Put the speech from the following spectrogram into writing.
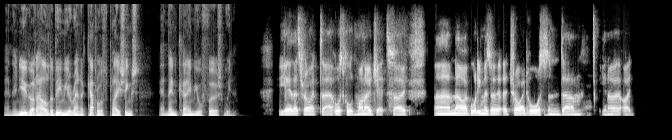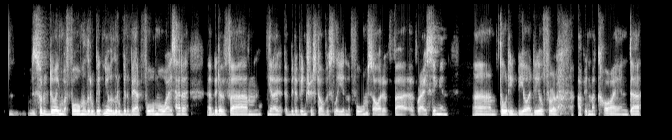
And then you got a hold of him, you ran a couple of placings, and then came your first win. Yeah, that's right. Uh, horse called Monojet. So Um, no, I bought him as a, a tried horse, and um, you know, I was sort of doing my form a little bit, knew a little bit about form. Always had a, a bit of um, you know a bit of interest, obviously, in the form side of uh, of racing, and um, thought he'd be ideal for up in Mackay. And uh,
